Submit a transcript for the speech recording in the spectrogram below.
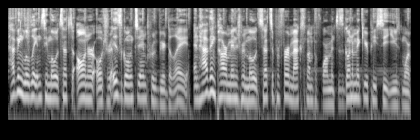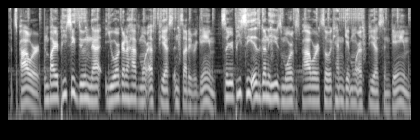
Having low latency mode set to on or ultra is going to improve your delay, and having power management mode set to prefer maximum performance is going to make your PC use more of its power. And by your PC doing that, you are going to have more FPS inside of your game. So your PC is going to use more of its power so it can get more FPS in game.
